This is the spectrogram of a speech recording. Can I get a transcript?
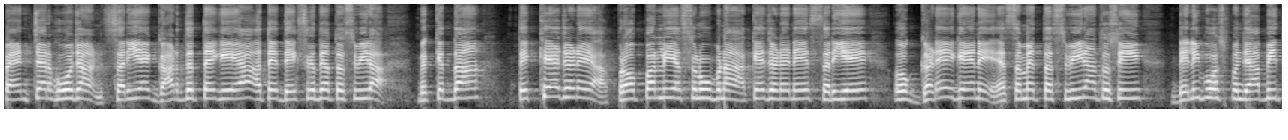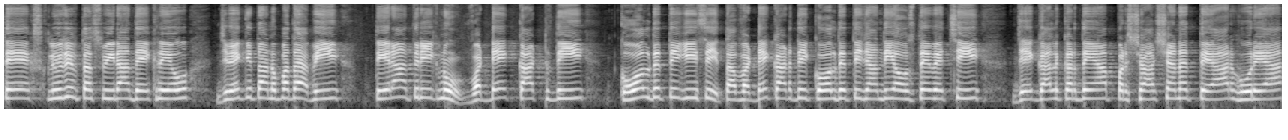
ਪੈਂਚਰ ਹੋ ਜਾਣ। ਸਰੀਏ ਗੜ ਦਿੱਤੇ ਗਏ ਆ ਅਤੇ ਦੇਖ ਸਕਦੇ ਹੋ ਤਸਵੀਰਾਂ ਵੀ ਕਿੱਦਾਂ ਤਿੱਖੇ ਜਿਹੜੇ ਆ ਪ੍ਰੋਪਰਲੀ ਇਸ ਨੂੰ ਬਣਾ ਕੇ ਜਿਹੜੇ ਨੇ ਸਰੀਏ, ਉਹ ਗੜੇ ਗਏ ਨੇ। ਇਸ ਸਮੇਂ ਤਸਵੀਰਾਂ ਤੁਸੀਂ ਡੇਲੀ ਪੋਸਟ ਪੰਜਾਬੀ ਤੇ ਐਕਸਕਲੂਸਿਵ ਤਸਵੀਰਾਂ ਦੇਖ ਰਹੇ ਹੋ। ਜਿਵੇਂ ਕਿ ਤੁਹਾਨੂੰ ਪਤਾ ਹੈ ਵੀ 13 ਤਰੀਕ ਨੂੰ ਵੱਡੇ ਇਕੱਠ ਦੀ ਕੋਲ ਦਿੱਤੀ ਗਈ ਸੀ, ਤਾਂ ਵੱਡੇ ਇਕੱਠ ਦੀ ਕੋਲ ਦਿੱਤੀ ਜਾਂਦੀ ਆ। ਉਸ ਦੇ ਵਿੱਚ ਹੀ ਜੇ ਗੱਲ ਕਰਦੇ ਆ ਪ੍ਰਸ਼ਾਸਨ ਤਿਆਰ ਹੋ ਰਿਹਾ।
